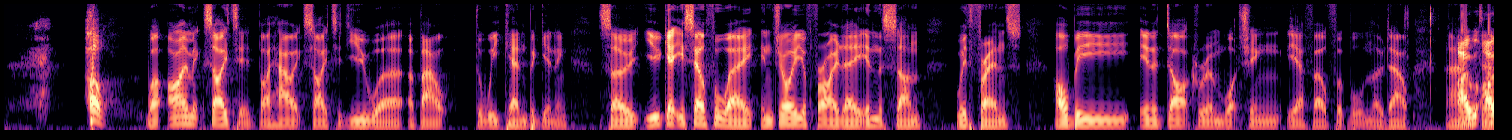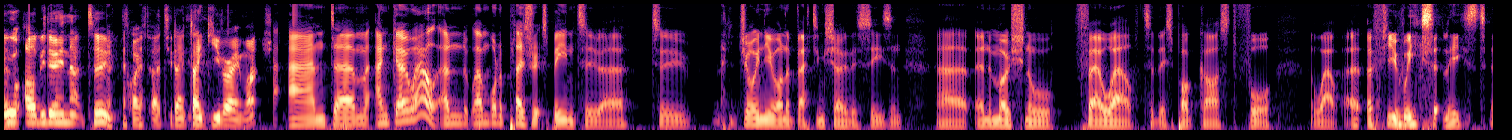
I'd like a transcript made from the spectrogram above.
Hull. Well, I'm excited by how excited you were about the weekend beginning. So you get yourself away, enjoy your Friday in the sun with friends. I'll be in a dark room watching EFL football, no doubt. And, I, I um, will, I'll be doing that too. Five thirty. Thank you very much. and um, and go out. And, and what a pleasure it's been to uh, to join you on a betting show this season. Uh, an emotional farewell to this podcast for well a, a few weeks at least.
